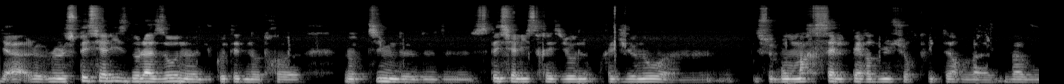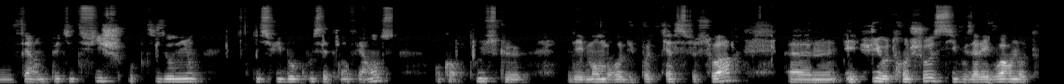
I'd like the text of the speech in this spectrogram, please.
y a le, spécialiste de la zone du côté de notre notre team de, de, spécialistes régionaux, régionaux ce bon Marcel Perdu sur Twitter va, vous faire une petite fiche aux petits oignons qui suit beaucoup cette conférence, encore plus que les membres du podcast ce soir. Euh, et puis autre chose, si vous allez voir notre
